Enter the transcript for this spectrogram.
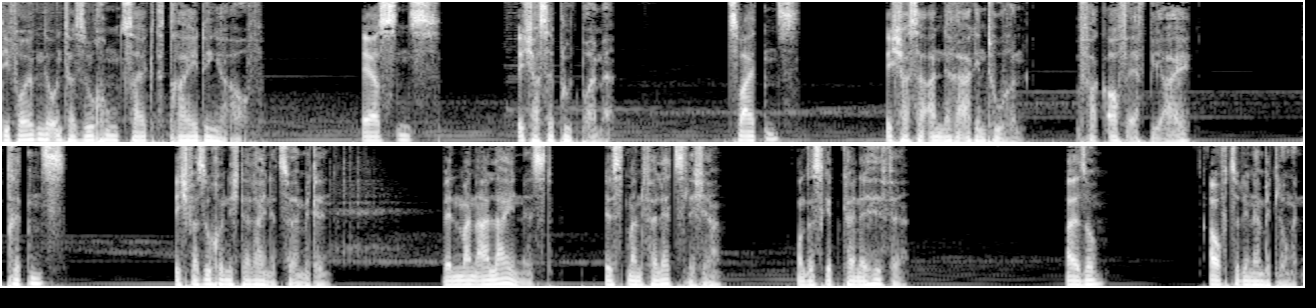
Die folgende Untersuchung zeigt drei Dinge auf. Erstens, ich hasse Blutbäume. Zweitens, ich hasse andere Agenturen. Fuck off, FBI. Drittens, ich versuche nicht alleine zu ermitteln. Wenn man allein ist, ist man verletzlicher und es gibt keine Hilfe. Also, auf zu den Ermittlungen.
